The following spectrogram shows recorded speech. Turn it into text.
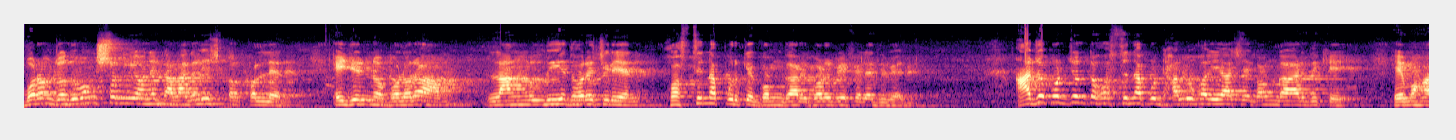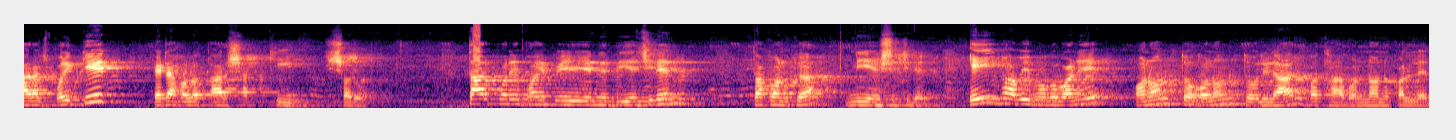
বরং যদুবংশ নিয়ে অনেক গালাগালি করলেন। এই জন্য বলরাম লাঙ্গল দিয়ে ধরেছিলেন, হস্তিনাপুরকে গঙ্গার গর্বে ফেলে দিবেন। আজও পর্যন্ত হস্তিনাপুর ঢালু হয়ে আছে গঙ্গার দিকে। হে মহারাজ, পরীক্ষিত, এটা হলো তার সাক্ষী স্বরূপ। তারপরে ভয় পেয়ে এনে দিয়েছিলেন তখনকার নিয়ে এসেছিলেন। এইভাবে ভগবানের অনন্ত অনন্ত লীলার কথা বর্ণন করলেন।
